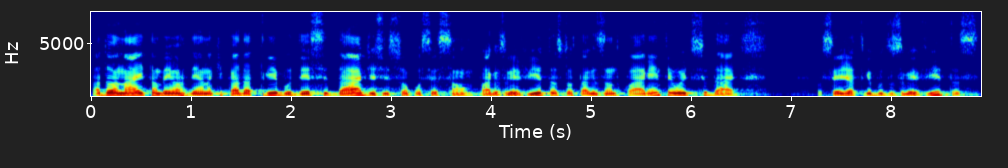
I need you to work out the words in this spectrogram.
Adonai também ordena que cada tribo dê cidades de sua possessão para os levitas, totalizando 48 cidades. Ou seja, a tribo dos levitas,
